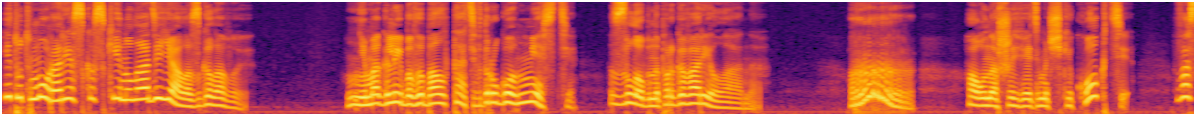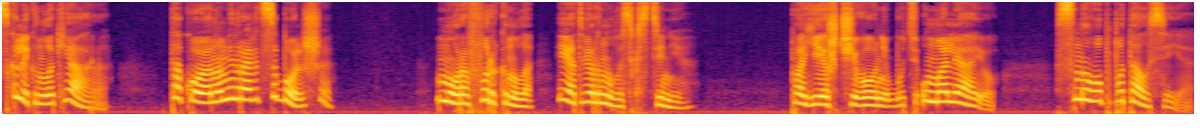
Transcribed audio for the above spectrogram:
И тут Мора резко скинула одеяло с головы. «Не могли бы вы болтать в другом месте?» — злобно проговорила она. «Рррр! А у нашей ведьмочки когти?» — воскликнула Киара. «Такое нам не нравится больше». Мора фыркнула и отвернулась к стене. «Поешь чего-нибудь, умоляю!» Снова попытался я.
